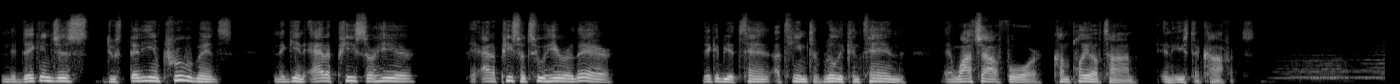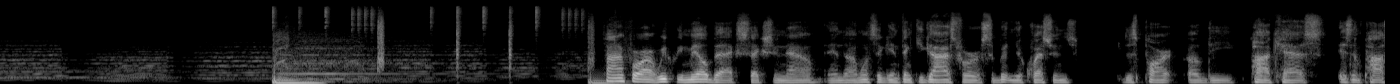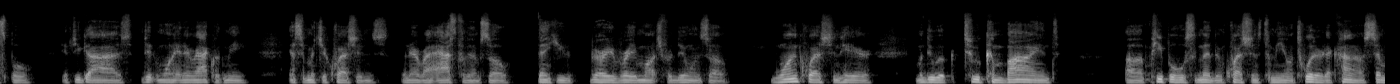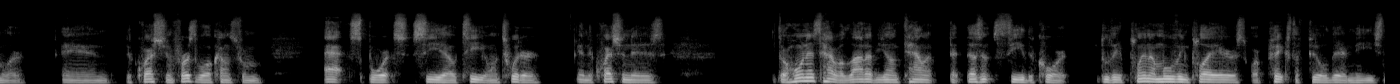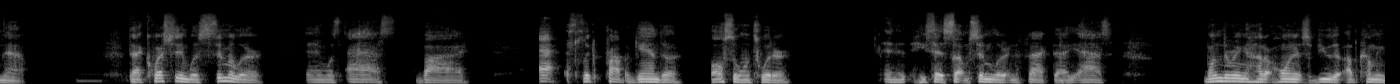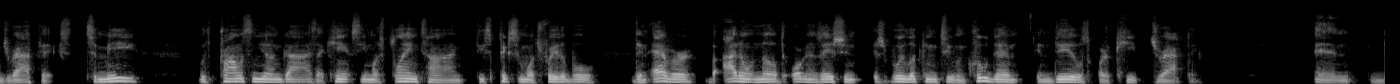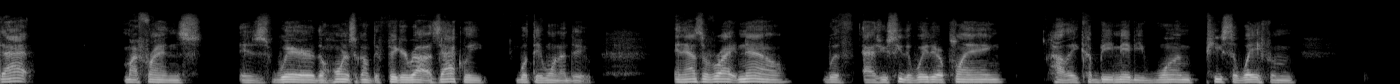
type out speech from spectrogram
And if they can just do steady improvements and again add a piece or here, add a piece or two here or there, they could be a, ten, a team to really contend and watch out for come playoff time in the Eastern Conference. Time for our weekly mailbag section now. And uh, once again, thank you guys for submitting your questions. This part of the podcast isn't possible if you guys didn't want to interact with me and submit your questions whenever I ask for them. So thank you very, very much for doing so. One question here, I'm gonna do a, two combined uh, people who submitted them questions to me on Twitter that kind of are similar. And the question, first of all, comes from at sports CLT on Twitter. And the question is, the Hornets have a lot of young talent that doesn't see the court. Do they plan on moving players or picks to fill their needs now? That question was similar and was asked by at Slick Propaganda, also on Twitter. And he said something similar in the fact that he asked, wondering how the Hornets view the upcoming draft picks. To me, with promising young guys that can't see much playing time, these picks are more tradable than ever, but I don't know if the organization is really looking to include them in deals or to keep drafting. And that, my friends, is where the Hornets are going to, to figure out exactly what they want to do. And as of right now, with as you see the way they're playing, how they could be maybe one piece away from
